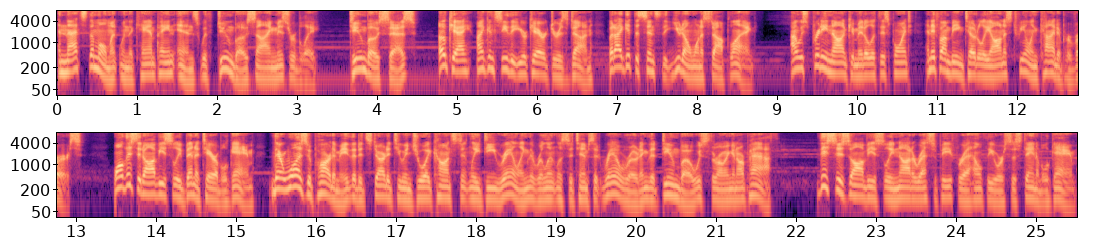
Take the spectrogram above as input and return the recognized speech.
And that's the moment when the campaign ends with Doombo sighing miserably. Doombo says, Okay, I can see that your character is done, but I get the sense that you don't want to stop playing. I was pretty non committal at this point, and if I'm being totally honest, feeling kinda perverse. While this had obviously been a terrible game, there was a part of me that had started to enjoy constantly derailing the relentless attempts at railroading that Doombo was throwing in our path. This is obviously not a recipe for a healthy or sustainable game,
